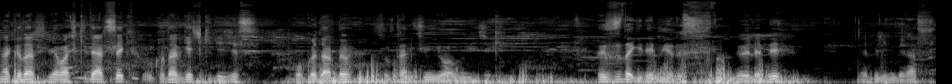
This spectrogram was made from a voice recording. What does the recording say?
Ne kadar yavaş gidersek o kadar geç gideceğiz. O kadar da Sultan için iyi olmayacak. Hızlı da gidemiyoruz. Tam böyle bir ne bileyim biraz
